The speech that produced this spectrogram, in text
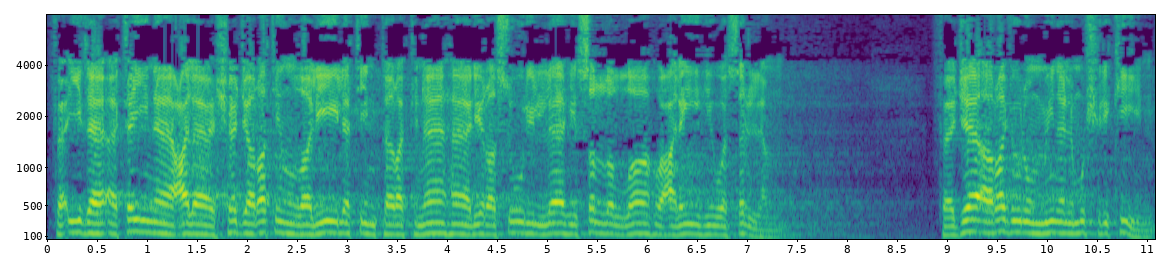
فإذا أتينا على شجرة ظليلة تركناها لرسول الله صلى الله عليه وسلم. فجاء رجل من المشركين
